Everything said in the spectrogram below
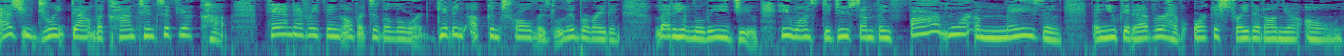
As you drink down the contents of your cup, hand everything over to the Lord. Giving up control is liberating. Let him lead you. He wants to do something far more amazing than you could ever have orchestrated on your own.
